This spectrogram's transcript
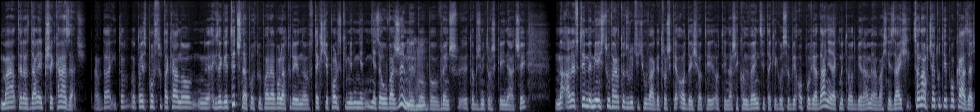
ma teraz dalej przekazać. Prawda? I to, no to jest po prostu taka no, egzegetyczna po prostu parabola, której no, w tekście polskim nie, nie, zauważymy, bo, bo wręcz to brzmi troszkę inaczej. No ale w tym miejscu warto zwrócić uwagę, troszkę odejść od tej, od tej naszej konwencji, takiego sobie opowiadania, jak my to odbieramy, a właśnie zajść. Co nam chciał tutaj pokazać?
